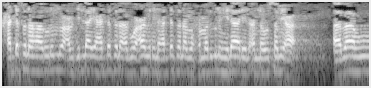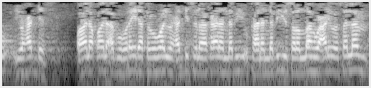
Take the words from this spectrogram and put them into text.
حدثنا هارون بن عبد الله حدثنا أبو عامر حدثنا محمد بن هلال أنه سمع أباه يحدث. قال قال أبو هريرة وهو يحدثنا كان النبي كان النبي صلى الله عليه وسلم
